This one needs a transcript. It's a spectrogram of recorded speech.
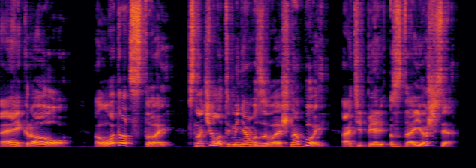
«Эй, Кроу, вот отстой! Сначала ты меня вызываешь на бой, а теперь сдаешься?»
